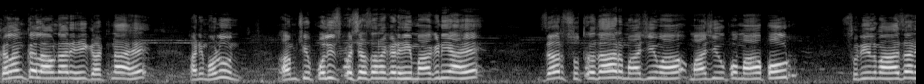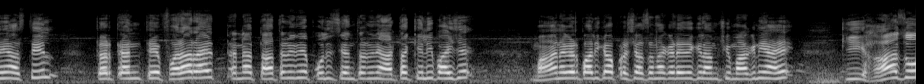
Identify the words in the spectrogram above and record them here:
कलंक लावणारी ही घटना आहे. आणि म्हणून आमची पोलीस प्रशासनाकडे ही मागणी आहे. जर सूत्रधार माजी महा माजी उपमहापौर सुनील महाजन हे असतील तर त्यां ते फरार आहेत. त्यांना तातडीने पोलीस यंत्रणेने अटक केली पाहिजे. महानगरपालिका प्रशासनाकडे देखील आमची मागणी आहे की हा जो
